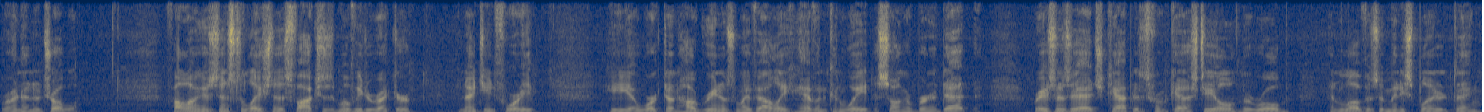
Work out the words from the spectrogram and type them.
ran into trouble. Following his installation as Fox's movie director in 1940, he uh, worked on How Green Was My Valley, Heaven Can Wait, Song of Bernadette, Razor's Edge, Captains from Castile, The Robe, and love is a many splendored thing.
